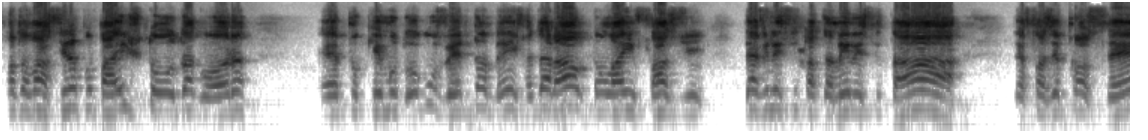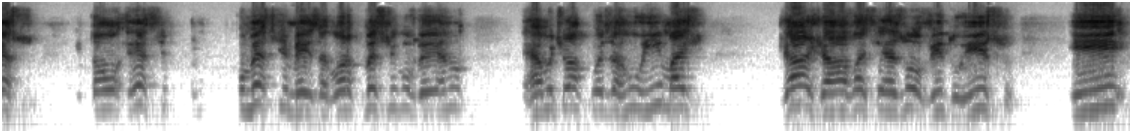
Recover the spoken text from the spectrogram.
falta vacina para o país todo agora, é, porque mudou o governo também, federal, estão lá em fase de. Deve licitar também, licitar, deve fazer processo. Então, esse começo de mês agora, começo de governo, é realmente uma coisa ruim, mas já já vai ser resolvido isso. E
